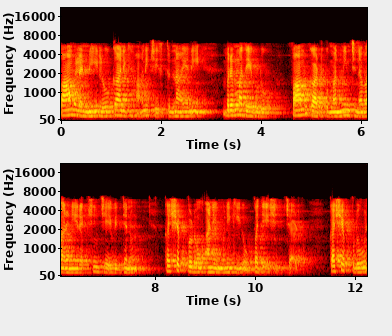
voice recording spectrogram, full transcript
పాములన్నీ లోకానికి హాని చేస్తున్నాయని బ్రహ్మదేవుడు పాము కాటుకు మరణించిన వారిని రక్షించే విద్యను కశ్యపుడు అనే మునికి ఉపదేశించాడు. కశ్యపుడు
